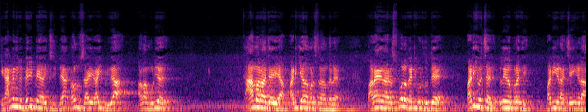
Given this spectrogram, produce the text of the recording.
எங்கள் அண்ணன் தம்பி பெரிய பையன் வச்சுருப்பேன் கவர்மெண்ட் ஆகி ஆகிப்பிடுவியா அதெல்லாம் முடியாது. காமராஜ் ஐயா படிக்காத மனுஷன் வந்தல பழைய ஸ்கூலை கட்டி கொடுத்துட்டு படிக்க வச்சாரு பிள்ளைகளை பிரதி படிக்கடா செய்யுங்கடா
